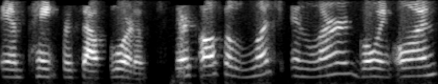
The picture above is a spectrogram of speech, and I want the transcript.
and Paint for South Florida. There's also Lunch and Learn going on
